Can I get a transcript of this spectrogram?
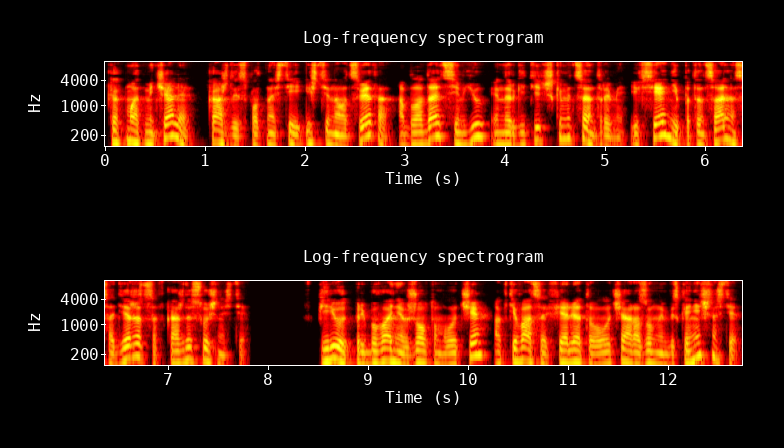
Как мы отмечали, каждый из плотностей истинного цвета обладает семью энергетическими центрами, и все они потенциально содержатся в каждой сущности период пребывания в желтом луче, активация фиолетового луча разумной бесконечности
